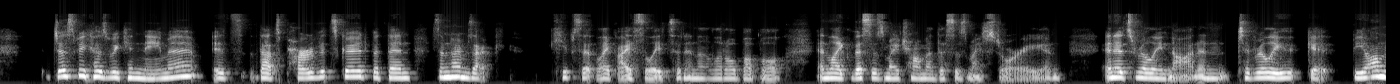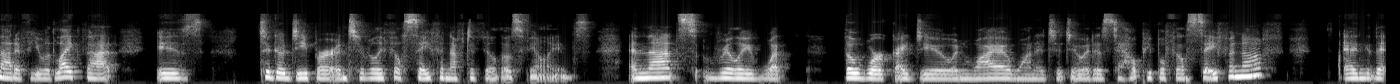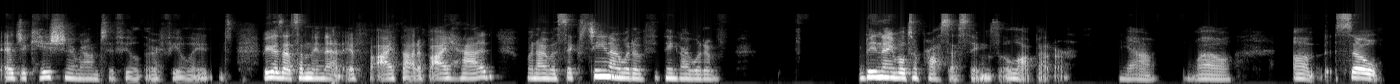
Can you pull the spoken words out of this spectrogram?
just because we can name it it's that's part of it's good but then sometimes that keeps it like isolates it in a little bubble. And like this is my trauma this is my story. And and it's really not and to really get beyond that if you would like that is to go deeper and to really feel safe enough to feel those feelings and that's really what the work I do and why I wanted to do it is to help people feel safe enough and the education around to feel their feelings because that's something that if I thought if I had when I was 16 I would have think I would have been able to process things a lot better. Yeah. Wow. Um, so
